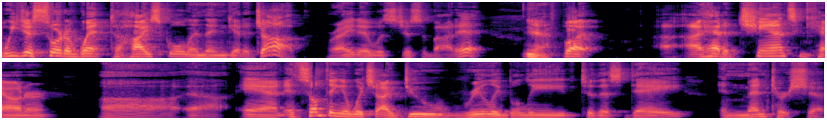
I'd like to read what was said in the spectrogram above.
We just sort of went to high school and then get a job, right? It was just about it. Yeah. But I- I had a chance encounter. Uh, uh, and it's something in which I do really believe to this day in mentorship.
